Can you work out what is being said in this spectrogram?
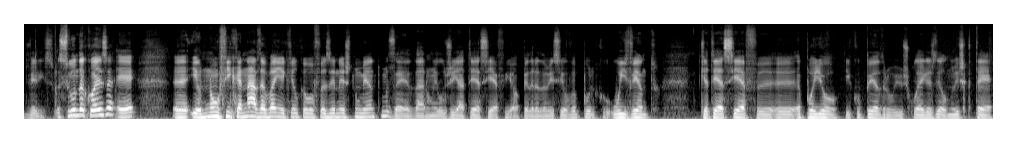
ver isso. A segunda coisa é, eu não fica nada bem aquilo que eu vou fazer neste momento, mas é dar um elogio à TSF e ao Pedro Adão e Silva, porque o evento que a TSF eh, apoiou e que o Pedro e os colegas dele no Isqueté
